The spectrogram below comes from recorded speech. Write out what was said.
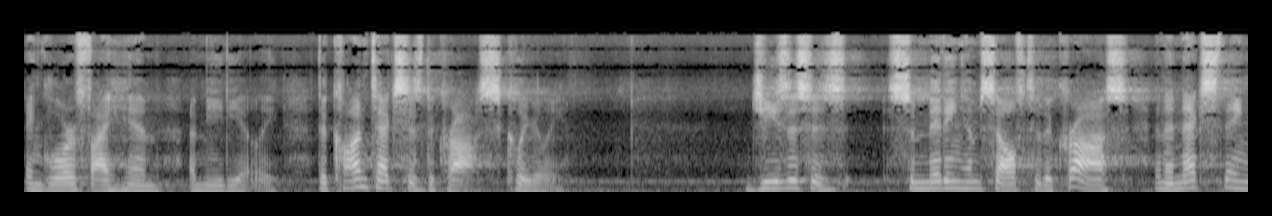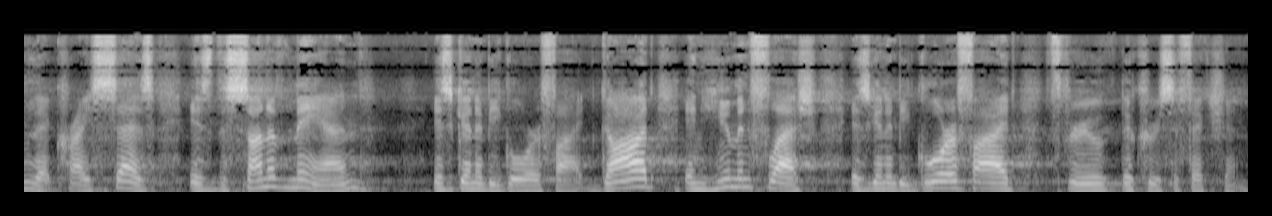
and glorify him immediately. The context is the cross, clearly. Jesus is submitting himself to the cross, and the next thing that Christ says is the Son of Man is going to be glorified. God in human flesh is going to be glorified through the crucifixion.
